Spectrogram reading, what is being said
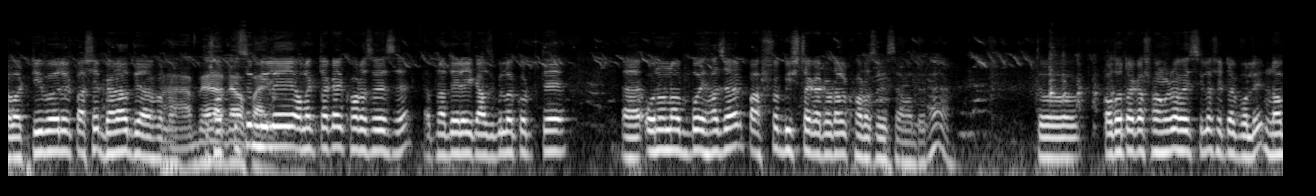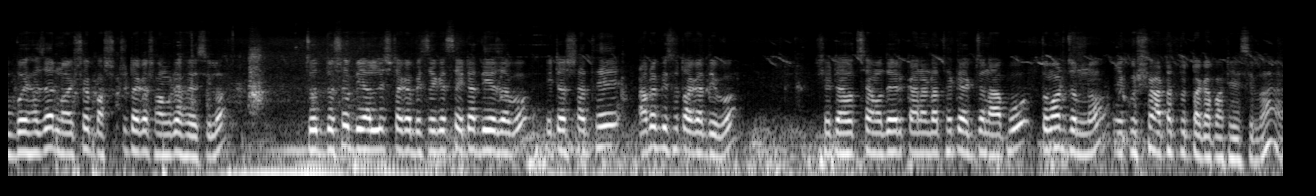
আবার টিউবওয়েলের পাশে বেড়াও দেওয়া হলো। হ্যাঁ, সবকিছু মিলে অনেক টাকায় খরচ হয়েছে। আপনাদের এই কাজগুলো করতে উননব্বই হাজার পাঁচশো বিশ টাকা টোটাল খরচ হয়েছে আমাদের হ্যাঁ? তো কত টাকা সংগ্রহ হয়েছিল সেটা বলি। নব্বই হাজার নয়শো বাষট্টি টাকা সংগ্রহ হয়েছিল। চোদ্দোশো বিয়াল্লিশ টাকা বেঁচে গেছে, এটা দিয়ে যাব। এটার সাথে আরও কিছু টাকা দিব। সেটা হচ্ছে আমাদের কানাডা থেকে একজন আপু তোমার জন্য একুশশো আটাত্তর টাকা পাঠিয়েছিল হ্যাঁ?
